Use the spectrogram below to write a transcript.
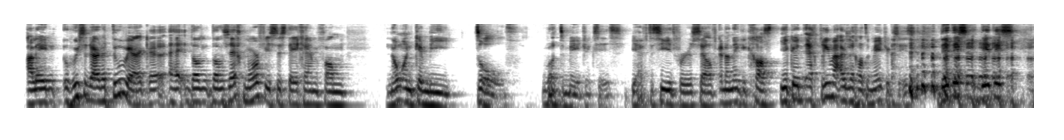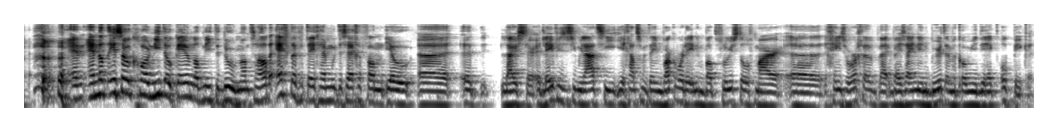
Alleen hoe ze daar naartoe werken, hij- dan, dan zegt Morpheus dus tegen hem van no one can be told what the Matrix is. You have to see it for yourself. En dan denk ik, gast, je kunt echt prima uitleggen wat de Matrix is. dit is, dit is en, en dat is ook gewoon niet oké om dat niet te doen. Want ze hadden echt even tegen hem moeten zeggen van... Yo, eh, luister, het leven is een simulatie. Je gaat zo meteen wakker worden in een bad vloeistof. Maar eh, geen zorgen, wij, wij zijn in de buurt en we komen je direct oppikken.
